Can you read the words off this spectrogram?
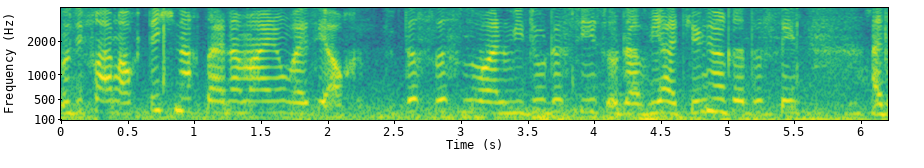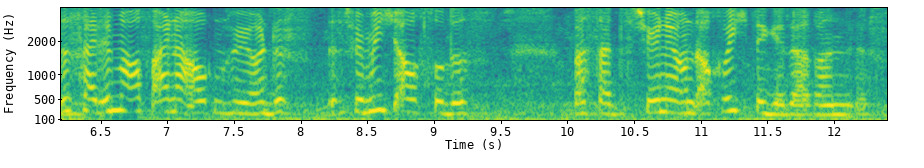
Und sie fragen auch dich nach deiner Meinung, weil sie auch das wissen wollen, wie du das siehst oder wie halt Jüngere das sehen. Also es ist halt immer auf einer Augenhöhe und das ist für mich auch so das, was halt das Schöne und auch Wichtige daran ist.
